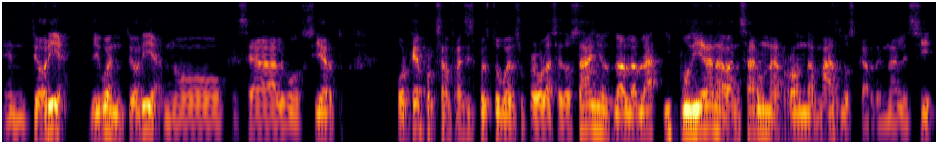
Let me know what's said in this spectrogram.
en teoría. Digo en teoría, no que sea algo cierto. ¿Por qué? Porque San Francisco estuvo en Super Bowl hace dos años, bla, bla, bla, y pudieran avanzar una ronda más los Cardenales, sí.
